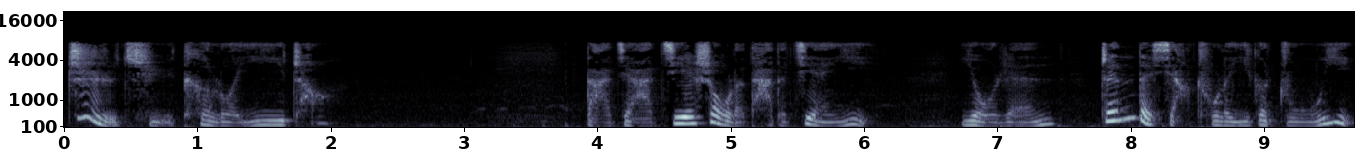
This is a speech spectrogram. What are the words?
智取特洛伊城。大家接受了他的建议，有人真的想出了一个主意。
